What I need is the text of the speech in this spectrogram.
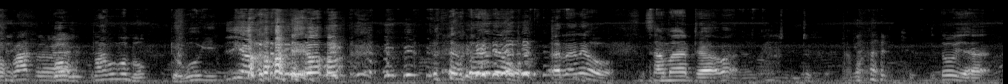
Coklat lho. Bong, kamu apa, Bong? Dawa iki. Iya, iya. Apa? Apa? Sama ada apa? Aduh. Itu ya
